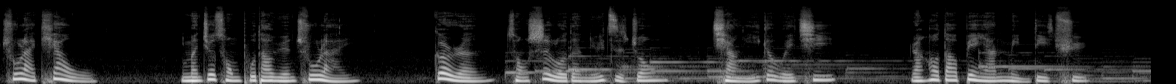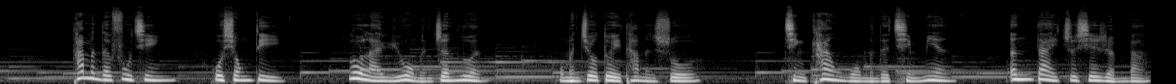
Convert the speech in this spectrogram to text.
出来跳舞，你们就从葡萄园出来，个人从示罗的女子中抢一个为妻，然后到便雅悯地去。他们的父亲或兄弟若来与我们争论，我们就对他们说：“请看我们的情面，恩待这些人吧。”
